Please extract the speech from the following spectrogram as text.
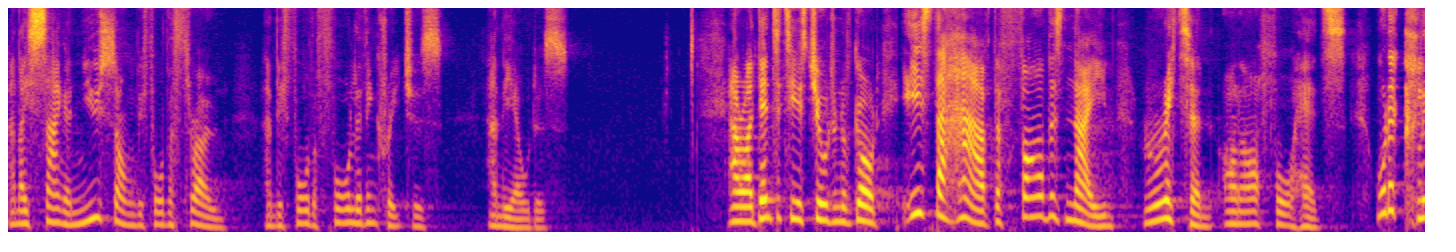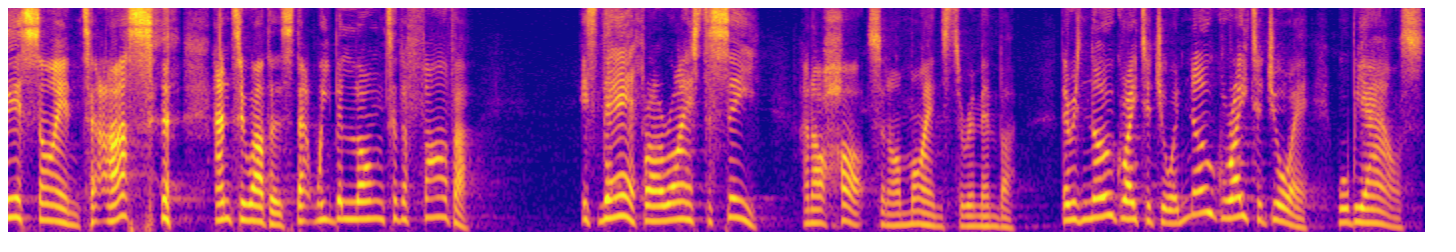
and they sang a new song before the throne and before the four living creatures and the elders. Our identity as children of God is to have the Father's name written on our foreheads. What a clear sign to us and to others that we belong to the Father. It's there for our eyes to see and our hearts and our minds to remember. There is no greater joy, no greater joy will be ours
